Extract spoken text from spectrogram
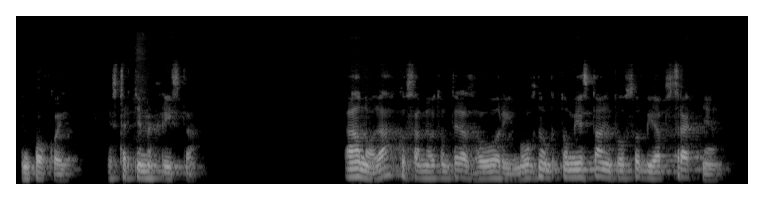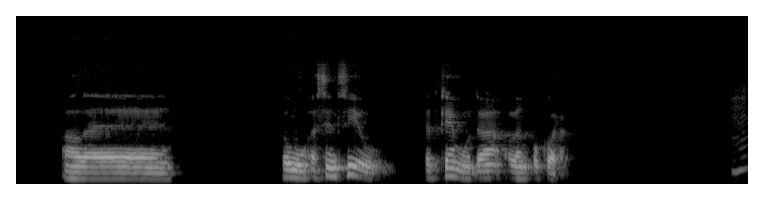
ten pokoj, keď stretneme Krista. Áno, ľahko sa mi o tom teraz hovorí. Možno to miestami pôsobí abstraktne, ale tomu esenciu všetkému dá len pokora. Mhm.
